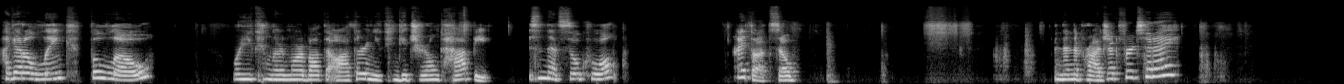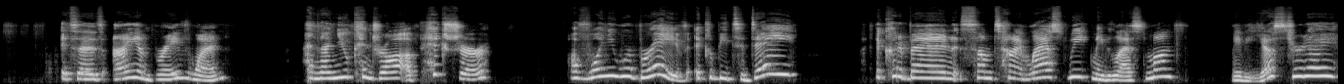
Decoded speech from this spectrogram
I got a link below where you can learn more about the author and you can get your own copy. Isn't that so cool? I thought so. And then the project for today it says, I am brave when, and then you can draw a picture of when you were brave. It could be today, it could have been sometime last week, maybe last month, maybe yesterday.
